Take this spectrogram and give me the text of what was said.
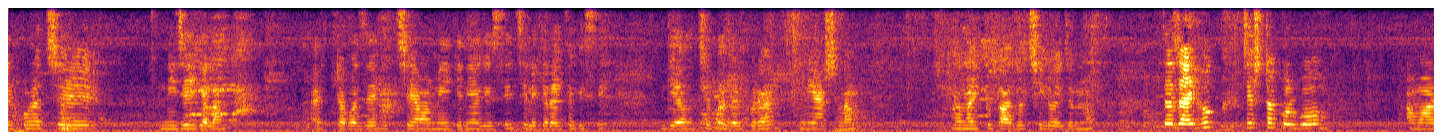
এরপর হচ্ছে নিজেই গেলাম। একটা বাজে হচ্ছে আমার মেয়েকে নিয়ে গেছি, ছেলেকে রেখে গেছি। গিয়ে হচ্ছে বাজার করে নিয়ে আসলাম। আমার একটু কাজও ছিল এই জন্য। তো যাই হোক, চেষ্টা করব আমার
